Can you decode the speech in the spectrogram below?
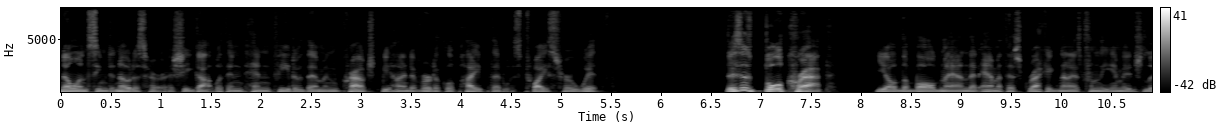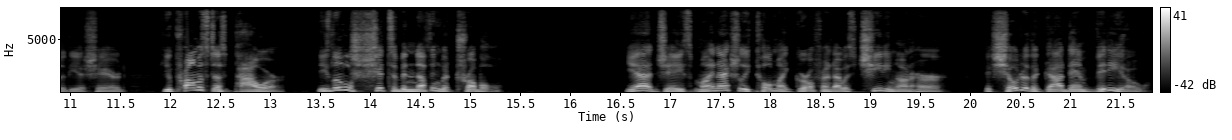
No one seemed to notice her as she got within ten feet of them and crouched behind a vertical pipe that was twice her width. This is bullcrap, yelled the bald man that Amethyst recognized from the image Lydia shared. You promised us power. These little shits have been nothing but trouble. Yeah, Jace, mine actually told my girlfriend I was cheating on her. It showed her the goddamn video.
